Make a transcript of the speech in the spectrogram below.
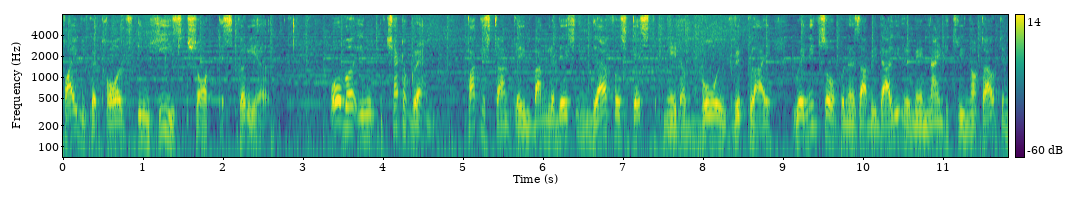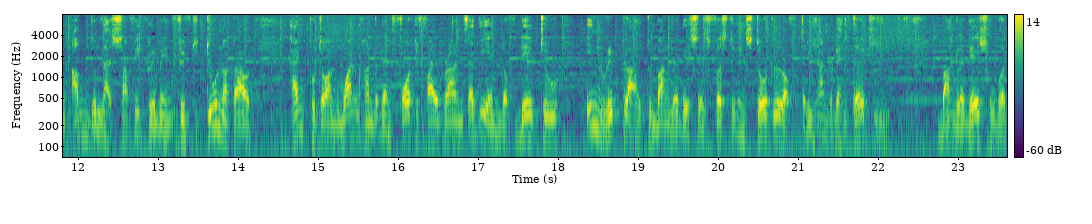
5 wicket hauls in his short Test career. Over in Chattogram, Pakistan playing Bangladesh in their first test made a bold reply when its openers Abid Ali remained 93 not out and Abdullah Shafiq remained 52 not out and put on 145 runs at the end of day 2 in reply to Bangladesh's first innings total of 330. Bangladesh, who were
